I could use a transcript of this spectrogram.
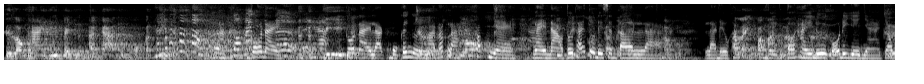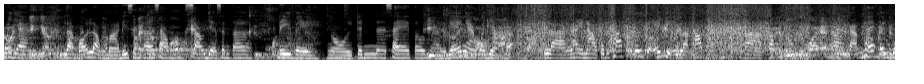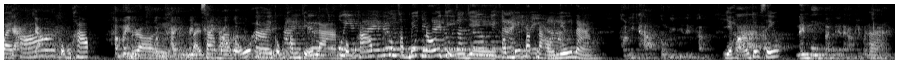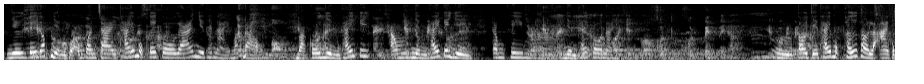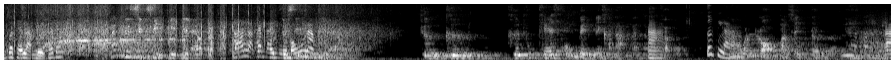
คือร้องไห้นี่เป็นอาการปกติ cô này cô là một cái người mà rất là khóc nhè. Ngày nào tôi thấy tôi đi center là là đều khóc. Vì tôi hay đưa cổ đi về nhà cho quá gia là mỗi lần mà đi center xong sau giờ center đi về ngồi trên à, xe tôi mà ghé ngang qua nhà đó là ngày nào cũng khóc cứ kể chuyện là khóc. À, không. À, cảm thấy em quay khó cũng khóc rồi คนไทยไม่ tại sao mà rủ ai cũng không chịu làm cũng khóc không biết nói chuyện gì không biết bắt đầu như thế nào เขาที่ถามตรงนี้นิดนึงครับ Vậy hỏi chút xíu ในมุมแบบนี้นะครับพี่บรรชั À, ย như cái góc nhìn của ông quan trai thấy một cái cô gái như thế này bắt đầu và cô nhìn thấy cái ông nhìn thấy cái gì trong khi จะ mà เห็นอะไร nhìn thấy cô เรา này ก็เห็นว่าคนทุกคนเป็นไปได้เห็นว่าเป็น ừ, ไป tôi ได้ chỉ thấy một thứ thôi là ai cũng có thể làm được hết á นั่นคือ 14 ปีที่แล้ว đó là Cách đây 14 năm คือคือคือทุกเคสของเบนในขนาดนั้นนะอ่าครับผม tức là ล้วนหลอกมาเซ็นเตอร์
